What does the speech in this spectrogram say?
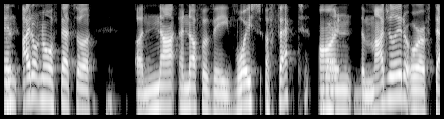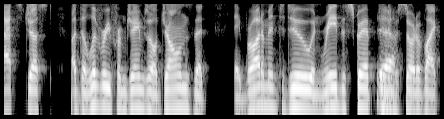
and I don't know if that's a a not enough of a voice effect on the modulator, or if that's just a delivery from James Earl Jones that they brought him in to do and read the script, and it was sort of like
